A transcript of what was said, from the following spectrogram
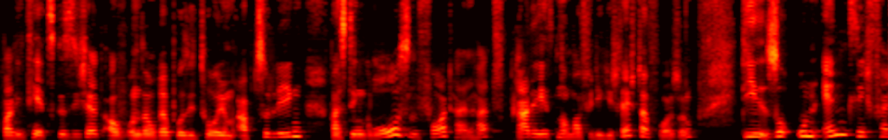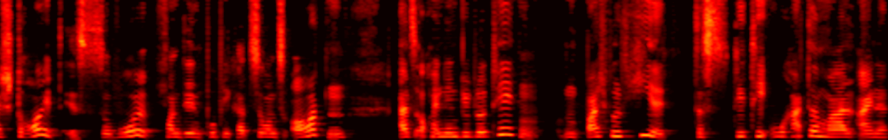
qualitätsgesichert auf unserem Repositorium abzulegen, was den großen Vorteil hat, gerade jetzt nochmal für die Geschlechterforschung, die so unendlich verstreut ist, sowohl von den Publikationsorten als auch in den Bibliotheken. Ein Beispiel hier, das, die TU hatte mal eine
